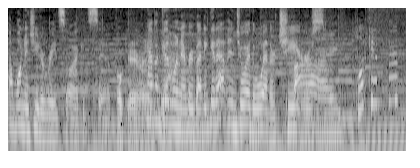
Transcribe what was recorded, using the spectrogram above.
I wanted you to read so I could sip. Okay, all right. Have a good one, everybody. Get out and enjoy the weather. Cheers. Bye. Look at that.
